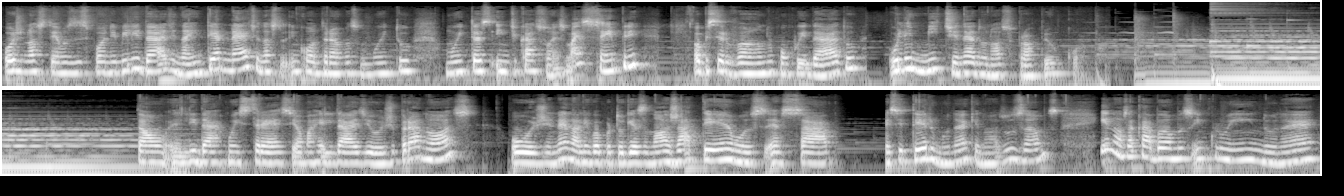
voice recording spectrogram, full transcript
Hoje nós temos disponibilidade na internet, nós encontramos muito, muitas indicações, mas sempre observando com cuidado o limite né, do nosso próprio corpo. Então, lidar com estresse é uma realidade hoje para nós. Hoje, né, na língua portuguesa, nós já temos essa, esse termo né, que nós usamos e nós acabamos incluindo né,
